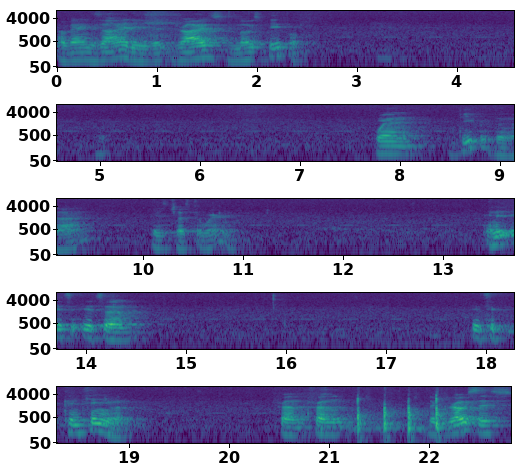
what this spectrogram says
of anxiety that drives most people. When deeper than that is just awareness. And it, it's, it's, a, it's a continuum from, from the grossest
